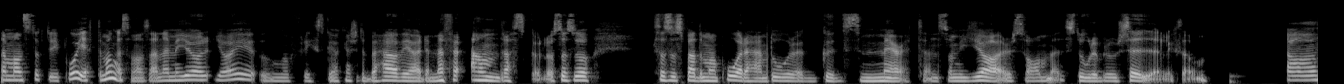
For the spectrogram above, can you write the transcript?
menar man stöter ju på jättemånga som var så här, nej men jag, jag är ung och frisk och jag kanske inte behöver göra det, men för andras skull. Och så, så så, så spädde man på det här med stora good samaritan som gör som storebror säger liksom. Ja,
